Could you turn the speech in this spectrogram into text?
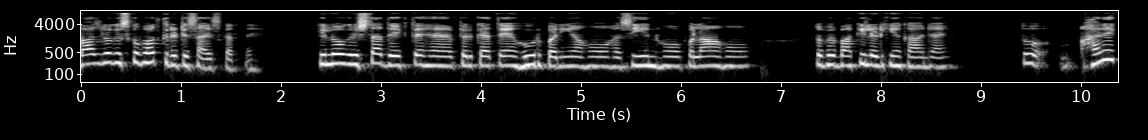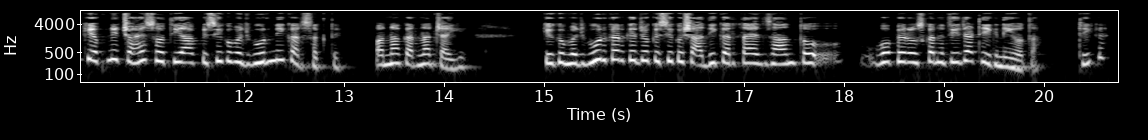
بعض لوگ اس کو بہت کریٹیسائز کرتے ہیں کہ لوگ رشتہ دیکھتے ہیں، پھر کہتے ہیں ہور پریاں ہوں، حسین ہو فلاں ہو تو پھر باقی لڑکیاں کہاں جائیں؟ تو ہر ایک کی اپنی چوائس ہوتی ہے، آپ کسی کو مجبور نہیں کر سکتے اور نہ کرنا چاہیے۔ کیونکہ مجبور کر کے جو کسی کو شادی کرتا ہے انسان تو وہ پھر اس کا نتیجہ ٹھیک نہیں ہوتا، ٹھیک ہے؟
